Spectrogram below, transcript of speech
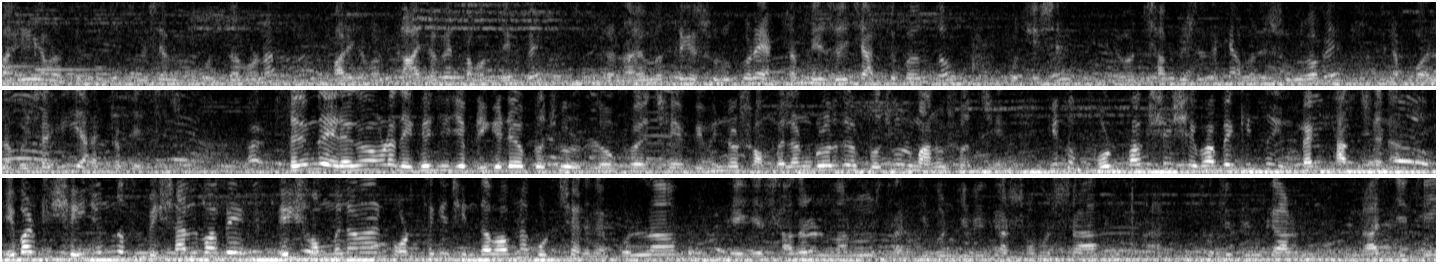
বাহিনী আমরা তৈরি করছি। স্পেশাল বলতে পারব না। বাড়ি যখন কাজ হবে, তখন দেখবে। নভেম্বর থেকে শুরু করে একটা ফেজ হয়েছে আজকে পর্যন্ত, পঁচিশে। ছাব্বিশে থেকে আমাদের শুরু হবে এটা পয়লা বৈশাখে গিয়ে আরেকটা ফেজ শেষ হবে। সেলিমদা এর আগে আমরা দেখেছি যে ব্রিগেডেও প্রচুর লোক হয়েছে বিভিন্ন সম্মেলনগুলোতে প্রচুর মানুষ হচ্ছে। কিন্তু ভোট বাক্সে সেভাবে কিন্তু ইম্প্যাক্ট থাকছে না। এবার কি সেই জন্য স্পেশালভাবে এই সম্মেলনের পর থেকে চিন্তা ভাবনা করছেন বললাম এই যে সাধারণ মানুষ তার জীবন জীবিকার সমস্যা আর প্রতিদিনকার রাজনীতি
